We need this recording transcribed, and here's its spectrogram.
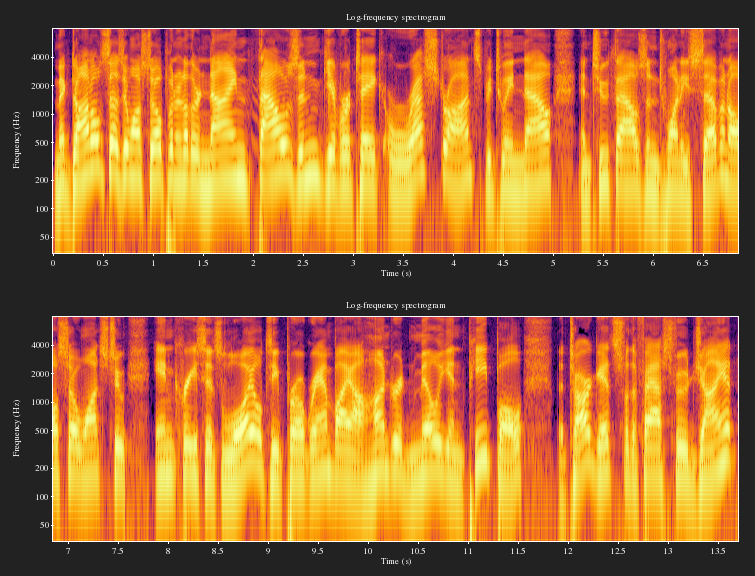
McDonald's says it wants to open another 9,000, give or take, restaurants between now and 2027. Also wants to increase its loyalty program by 100 million people. The targets for the fast food giant,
